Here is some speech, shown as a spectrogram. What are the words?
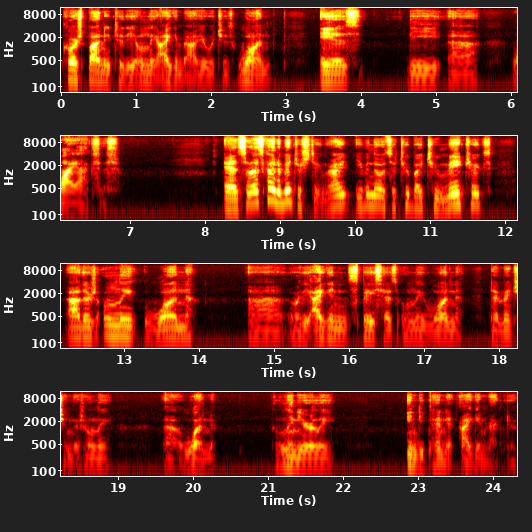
corresponding to the only eigenvalue, which is 1, is the uh, y-axis. And so that's kind of interesting, right? Even though it's a 2 by 2 matrix, uh, there's only one, uh, or the eigenspace has only one dimension. There's only uh, one linearly independent eigenvector.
